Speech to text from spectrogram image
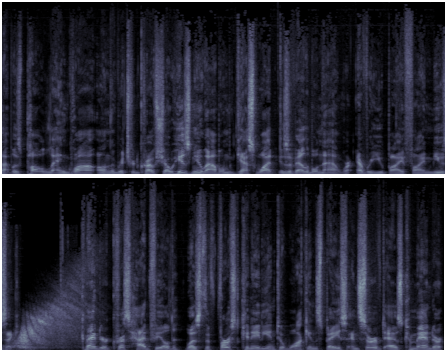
That was Paul Langlois on The Richard Crouse Show. His new album, Guess What, is available now wherever you buy fine music. Commander Chris Hadfield was the first Canadian to walk in space and served as commander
